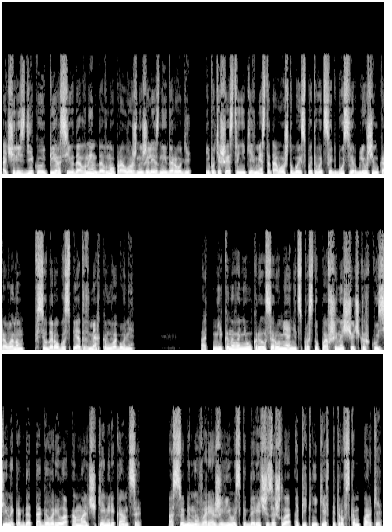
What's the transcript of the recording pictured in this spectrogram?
а через дикую Персию давным-давно проложены железные дороги и путешественники вместо того, чтобы испытывать судьбу с верблюжьим караваном, всю дорогу спят в мягком вагоне. От Никонова не укрылся румянец, проступавший на щечках кузины, когда та говорила о мальчике-американце. Особенно Варя оживилась, когда речь зашла о пикнике в Петровском парке.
